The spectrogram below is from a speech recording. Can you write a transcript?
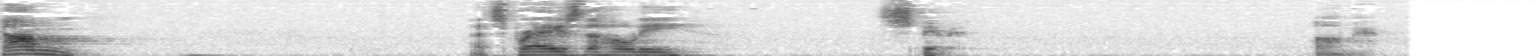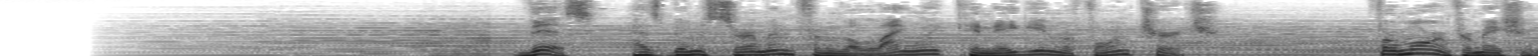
Come, let's praise the Holy Spirit. Amen. This has been a sermon from the Langley Canadian Reformed Church. For more information,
